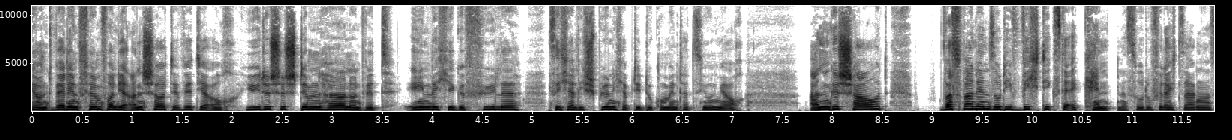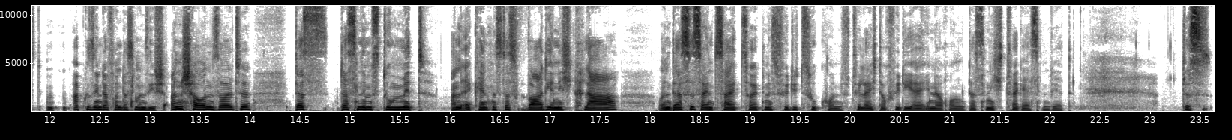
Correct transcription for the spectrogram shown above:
Ja, und wer den Film von dir anschaut, der wird ja auch jüdische Stimmen hören und wird ähnliche Gefühle sicherlich spüren. Ich habe die Dokumentation mir auch angeschaut. Was war denn so die wichtigste Erkenntnis, wo du vielleicht sagen musst, abgesehen davon, dass man sich anschauen sollte, das, das nimmst du mit an Erkenntnis, das war dir nicht klar und das ist ein Zeitzeugnis für die Zukunft, vielleicht auch für die Erinnerung, das nicht vergessen wird. Das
